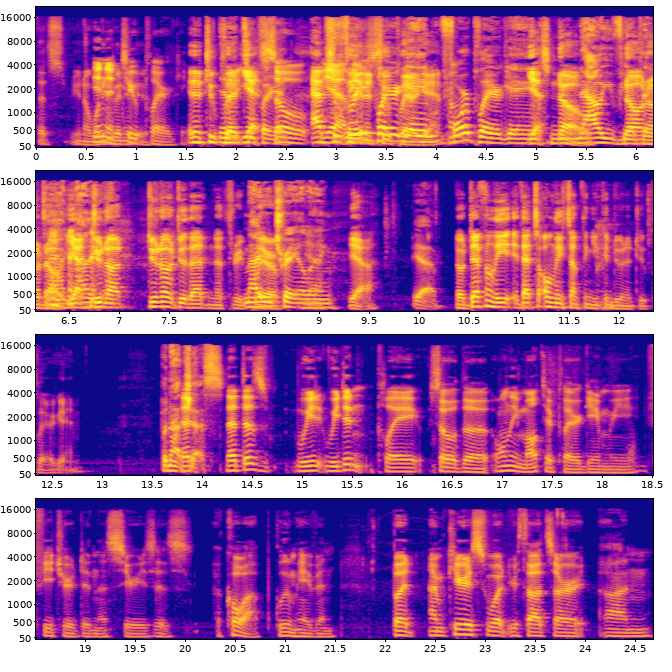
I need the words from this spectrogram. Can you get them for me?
That's you know what In a gonna do? two-player game. In a two player, In yes. two-player So, absolutely yeah. in a Three player two-player game, four player game. Yes, no. Now you feel no, no, no. Yeah, do not do not do that in a three Now player. you're trailing. Yeah, Yeah, no, definitely. That's only something you can do in a two player game. but not That, chess. that does we we didn't play. So the only multiplayer game we featured in this series is a co-op, Gloomhaven. But I'm curious what your thoughts are on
